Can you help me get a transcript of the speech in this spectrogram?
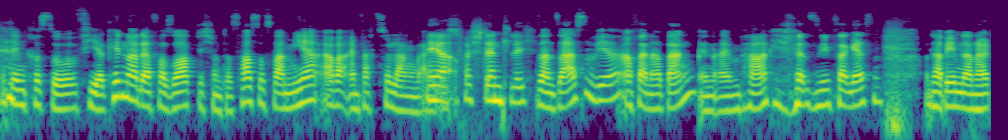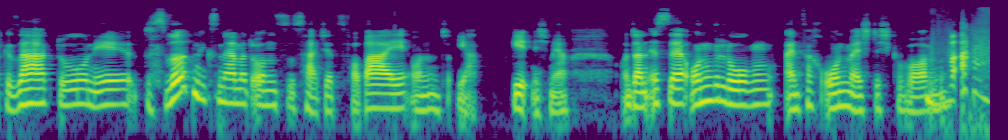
Mit dem kriegst du vier Kinder, der versorgt dich und das Haus. Das war mir aber einfach zu langweilig. Ja, verständlich. Dann saßen wir auf einer Bank in einem Park, ich werde es nie vergessen, und habe ihm dann halt gesagt, du, nee, das wird nichts mehr mit uns, ist halt jetzt vorbei und ja, geht nicht mehr. Und dann ist er ungelogen einfach ohnmächtig geworden. Wa was?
